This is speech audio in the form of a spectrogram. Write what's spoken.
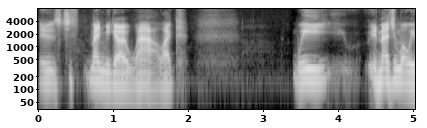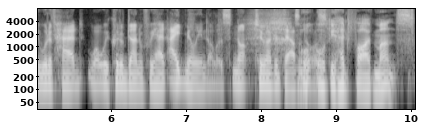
it was just made me go, wow, like we imagine what we would have had, what we could have done if we had $8 million, not $200,000. Or, or if you had five months.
